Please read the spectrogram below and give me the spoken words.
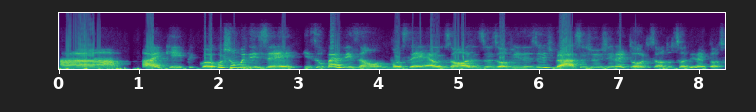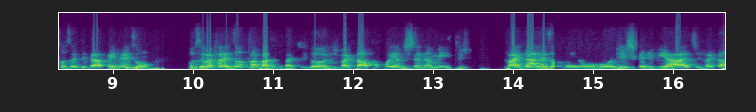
a, a equipe. Eu costumo dizer que supervisão, você é os olhos, os ouvidos e os braços dos diretores, ou do seu diretor, se você tiver apenas um. Você vai fazer todo o trabalho de bastidores, vai estar acompanhando os treinamentos, vai estar resolvendo logística de viagem, vai estar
